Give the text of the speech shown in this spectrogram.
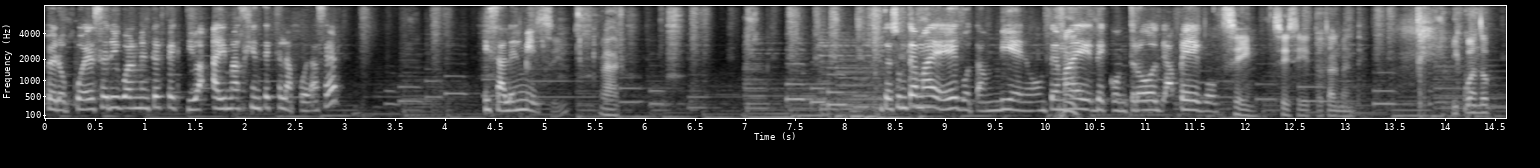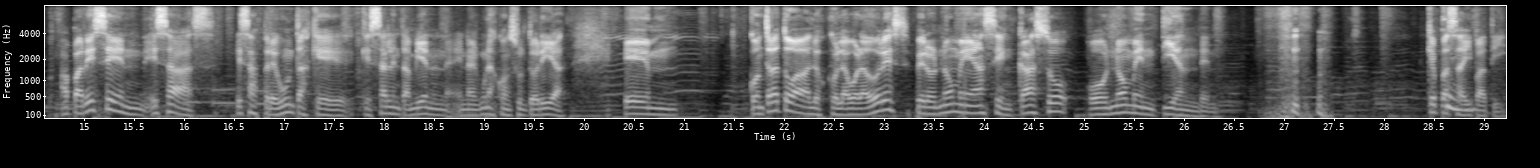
pero puede ser igualmente efectiva, hay más gente que la puede hacer. Y salen mil. Sí. claro. Entonces es un tema de ego también, ¿no? un tema de, de control, de apego. Sí, sí, sí, totalmente. Y cuando aparecen esas, esas preguntas que, que salen también en, en algunas consultorías, em, contrato a los colaboradores, pero no me hacen caso o no me entienden. ¿Qué pasa ahí, Pati?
